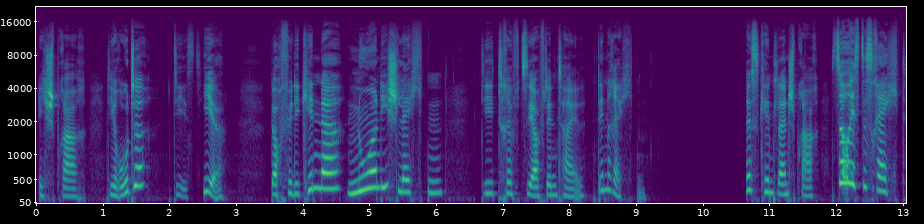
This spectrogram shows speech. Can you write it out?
Ich sprach, die Rute, die ist hier. Doch für die Kinder nur die schlechten, die trifft sie auf den Teil, den rechten. Christkindlein sprach, so ist es recht.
